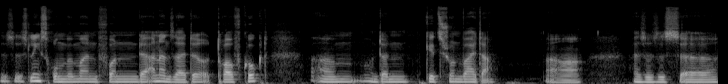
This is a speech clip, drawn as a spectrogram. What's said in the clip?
es ist links rum, wenn man von der anderen Seite drauf guckt ähm, und dann geht es schon weiter. Äh, also es ist äh, äh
